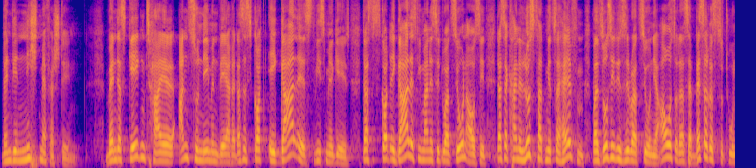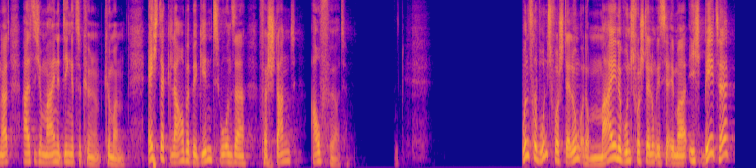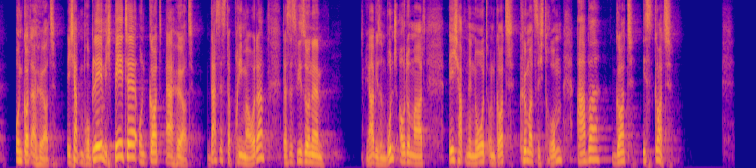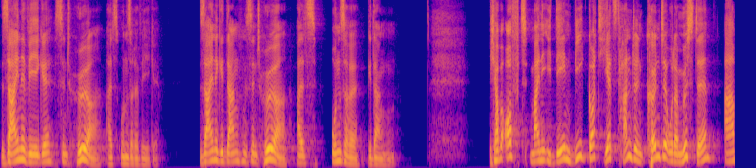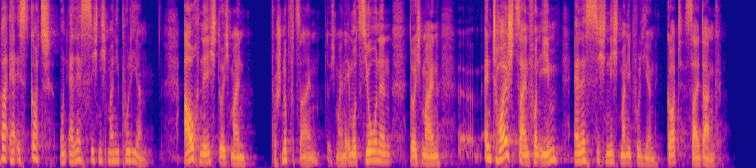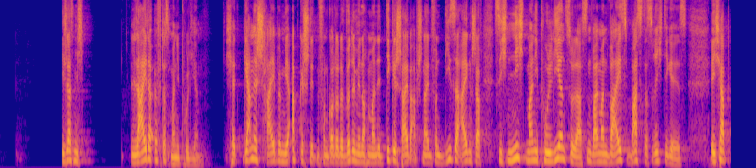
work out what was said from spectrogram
wenn wir nicht mehr verstehen, wenn das Gegenteil anzunehmen wäre, dass es Gott egal ist, wie es mir geht, dass es Gott egal ist, wie meine Situation aussieht, dass er keine Lust hat, mir zu helfen, weil so sieht die Situation ja aus, oder dass er Besseres zu tun hat, als sich um meine Dinge zu kümmern. Echter Glaube beginnt, wo unser Verstand aufhört. Unsere Wunschvorstellung oder meine Wunschvorstellung ist ja immer, ich bete und Gott erhört. Ich habe ein Problem, ich bete und Gott erhört. Das ist doch prima, oder? Das ist wie so eine ja, wie so ein Wunschautomat. Ich habe eine Not und Gott kümmert sich drum, aber Gott ist Gott. Seine Wege sind höher als unsere Wege. Seine Gedanken sind höher als unsere Gedanken. Ich habe oft meine Ideen, wie Gott jetzt handeln könnte oder müsste, aber er ist Gott und er lässt sich nicht manipulieren. Auch nicht durch mein Verschnupftsein, durch meine Emotionen, durch mein äh, Enttäuschtsein von ihm. Er lässt sich nicht manipulieren. Gott sei Dank. Ich lasse mich leider öfters manipulieren. Ich hätte gerne Scheibe mir abgeschnitten von Gott oder würde mir noch mal eine dicke Scheibe abschneiden von dieser Eigenschaft, sich nicht manipulieren zu lassen, weil man weiß, was das Richtige ist. Ich habe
